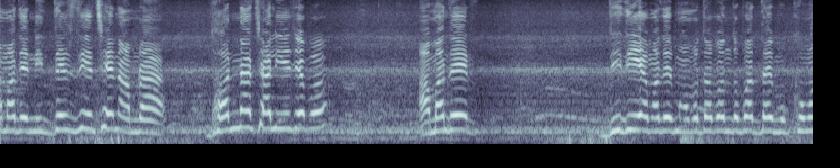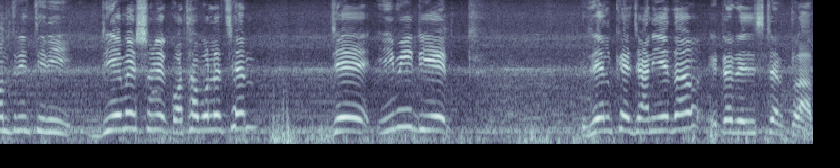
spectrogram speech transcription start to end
আমাদের নির্দেশ দিয়েছেন, আমরা ধর্না চালিয়ে যাব। আমাদের দিদি আমাদের মমতা বন্দ্যোপাধ্যায় মুখ্যমন্ত্রী, তিনি ডিএমের সঙ্গে কথা বলেছেন যে ইমিডিয়েট রেলকে জানিয়ে দাও, এটা রেজিস্টার ক্লাব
